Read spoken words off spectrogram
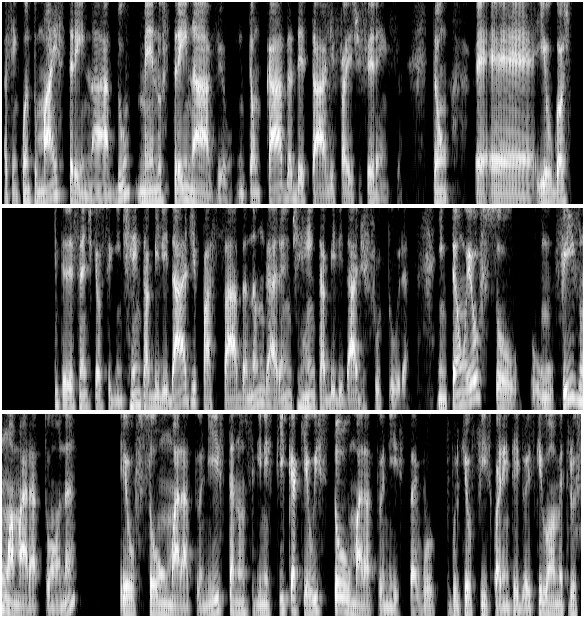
assim: quanto mais treinado, menos treinável. Então, cada detalhe faz diferença. Então, é, é, e eu gosto interessante que é o seguinte: rentabilidade passada não garante rentabilidade futura. Então, eu sou um, fiz uma maratona eu sou um maratonista não significa que eu estou maratonista. Eu vou, porque eu fiz 42 quilômetros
